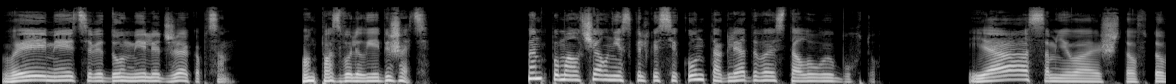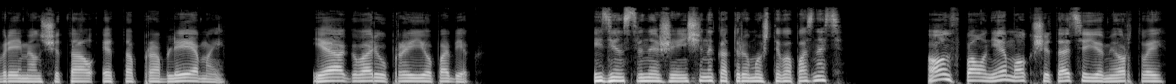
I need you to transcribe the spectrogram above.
«Вы имеете в виду Милли Джекобсон?» Он позволил ей бежать. Хэнк помолчал несколько секунд, оглядывая столовую бухту. «Я сомневаюсь, что в то время он считал это проблемой. Я говорю про ее побег». «Единственная женщина, которая может его опознать?» Он вполне мог считать ее мертвой,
